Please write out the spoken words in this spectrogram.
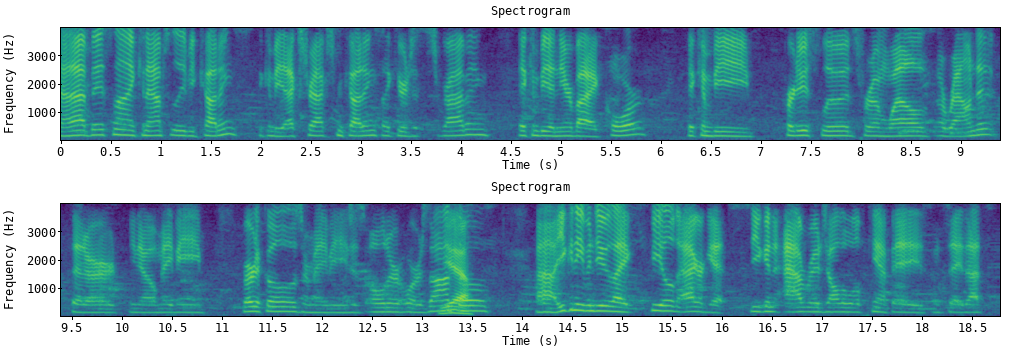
Now, that baseline can absolutely be cuttings. It can be extracts from cuttings, like you're just describing. It can be a nearby core. It can be produced fluids from wells around it that are, you know, maybe verticals or maybe just older horizontals. Uh, you can even do like field aggregates. So you can average all the Wolfcamp A's and say that's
